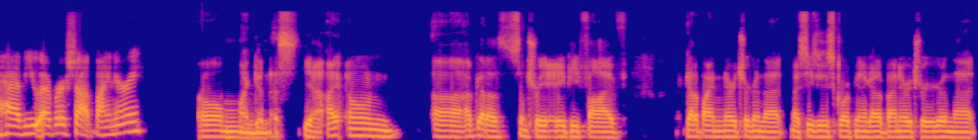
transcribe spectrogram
Have you ever shot binary? Oh my goodness. Yeah, I own uh, I've got a Century AP5. I got a binary trigger in that. My CZ Scorpion, I got a binary trigger in that.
